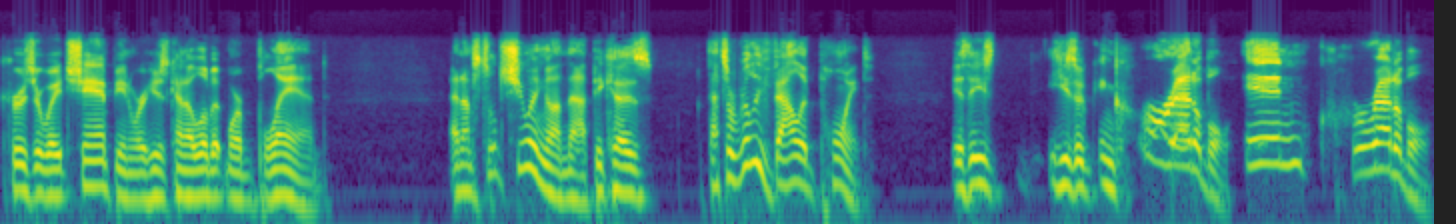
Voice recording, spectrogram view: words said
cruiserweight champion, where he's kind of a little bit more bland. And I'm still chewing on that because that's a really valid point. Is he's he's an incredible, incredible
